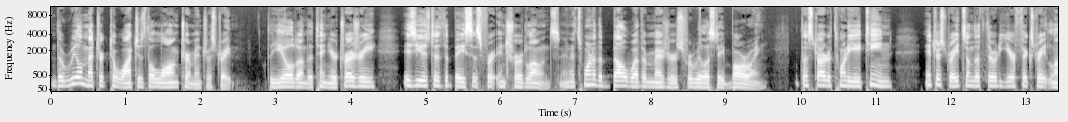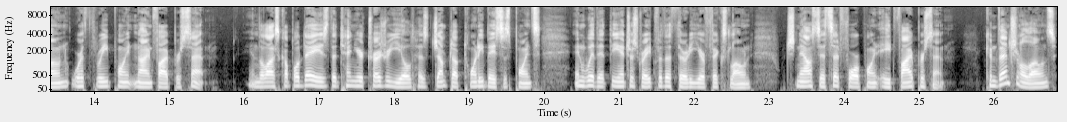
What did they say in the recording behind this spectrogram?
The real metric to watch is the long term interest rate. The yield on the 10 year Treasury is used as the basis for insured loans, and it's one of the bellwether measures for real estate borrowing. At the start of 2018, interest rates on the 30 year fixed rate loan were 3.95%. In the last couple of days, the 10 year Treasury yield has jumped up 20 basis points, and with it, the interest rate for the 30 year fixed loan, which now sits at 4.85%. Conventional loans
